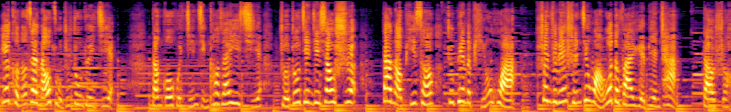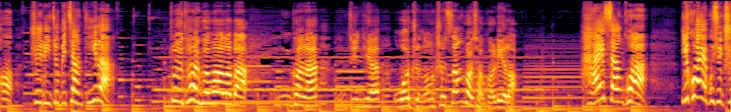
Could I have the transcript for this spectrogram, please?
也可能在脑组织中堆积。当沟回紧紧靠在一起，褶皱渐渐消失，大脑皮层就变得平滑，甚至连神经网络的发育也变差。到时候智力就被降低了。这也太可怕了吧！看来今天我只能吃三块巧克力了。还三块？一块也不许吃！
